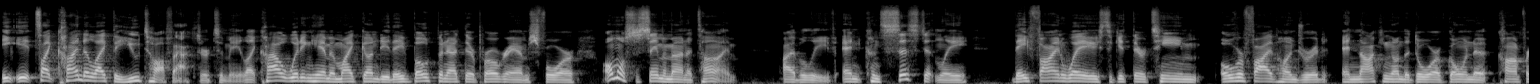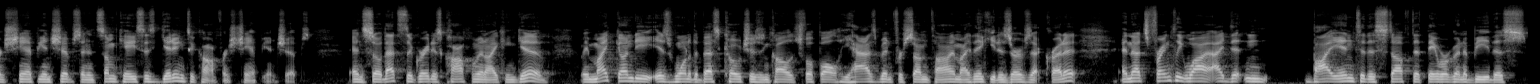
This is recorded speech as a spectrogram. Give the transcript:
it's like kind of like the Utah factor to me. Like Kyle Whittingham and Mike Gundy, they've both been at their programs for almost the same amount of time, I believe. And consistently, they find ways to get their team over 500 and knocking on the door of going to conference championships and in some cases getting to conference championships. And so that's the greatest compliment I can give. I mean, Mike Gundy is one of the best coaches in college football. He has been for some time. I think he deserves that credit. And that's frankly why I didn't buy into this stuff that they were going to be this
